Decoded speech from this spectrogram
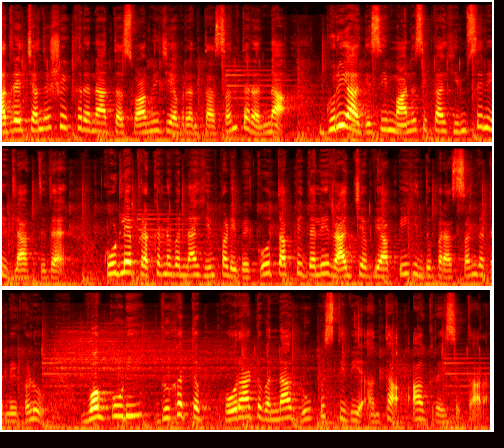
ಆದರೆ ಚಂದ್ರಶೇಖರನಾಥ ಸ್ವಾಮೀಜಿ ಅವರಂಥ ಸಂತರನ್ನ ಗುರಿಯಾಗಿಸಿ ಮಾನಸಿಕ ಹಿಂಸೆ ನೀಡಲಾಗ್ತಿದೆ. ಕೂಡಲೇ ಪ್ರಕರಣವನ್ನ ಹಿಂಪಡಿಬೇಕು. ತಪ್ಪಿದ್ದಲ್ಲಿ ರಾಜ್ಯವ್ಯಾಪಿ ಹಿಂದೂಪರ ಸಂಘಟನೆಗಳು ಒಗ್ಗೂಡಿ ಬೃಹತ್ ಹೋರಾಟವನ್ನ ರೂಪಿಸ್ತೀವಿ ಅಂತ ಆಗ್ರಹಿಸಿದ್ದಾರೆ.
